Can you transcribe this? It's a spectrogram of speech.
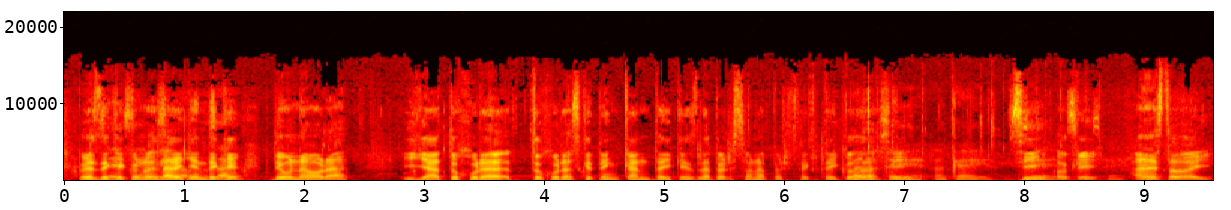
pero es de Sí, que sí, conoces claro, a alguien o de sea. que de una hora y ya tú, jura, tú juras que te encanta y que es la persona perfecta y cosas así. ¿Sí? ok. Sí, sí. Han estado ahí.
